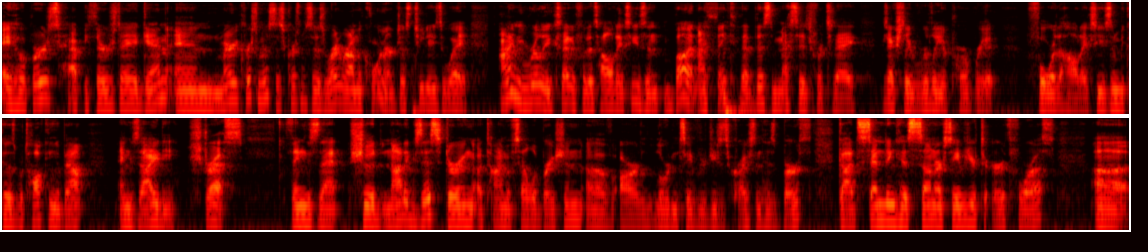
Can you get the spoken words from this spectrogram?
Hey, Hopers, happy Thursday again, and Merry Christmas as Christmas is right around the corner, just two days away. I'm really excited for this holiday season, but I think that this message for today is actually really appropriate for the holiday season because we're talking about anxiety, stress, things that should not exist during a time of celebration of our Lord and Savior Jesus Christ and his birth, God sending his Son, our Savior, to earth for us. Uh,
